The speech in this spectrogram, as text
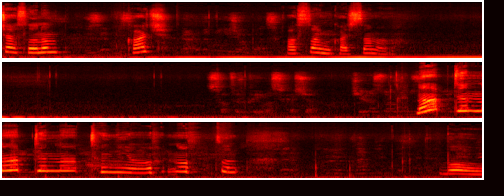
Kaç aslanım? Kaç? Aslan kaçsana. Ne yaptın? Ne yaptın? Ne yaptın ya? Ne yaptın? Bu.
